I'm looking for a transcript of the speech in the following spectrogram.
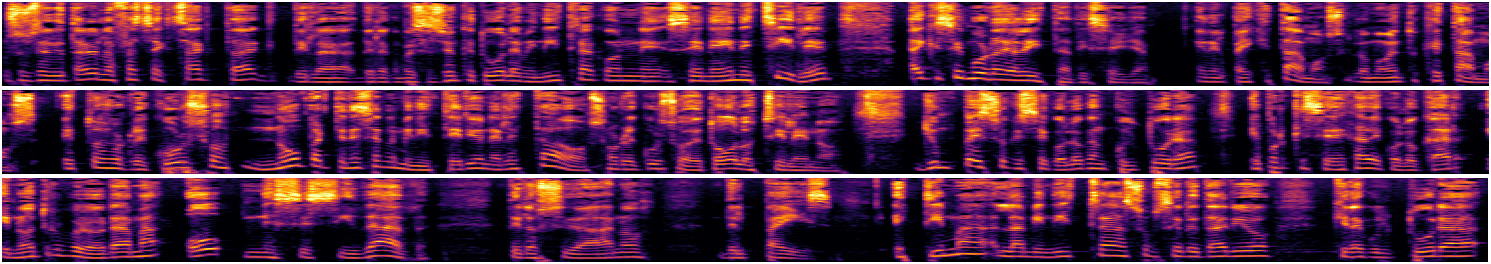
subsecretario, a la frase exacta de la, de la conversación que tuvo la ministra con eh, CNN Chile, hay que ser muy realistas, dice ella, en el país que estamos, en los momentos que estamos. Estos recursos no pertenecen al ministerio ni al Estado, son recursos de todos los chilenos. Y un peso que se coloca en cultura es porque se deja de colocar en otro programa o necesidad de los ciudadanos del país. ¿Estima la ministra, subsecretario, que la cultura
